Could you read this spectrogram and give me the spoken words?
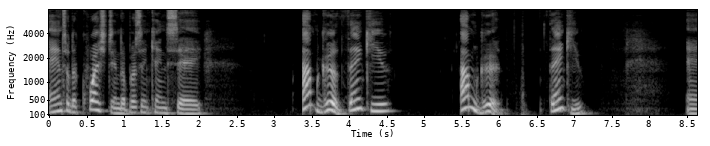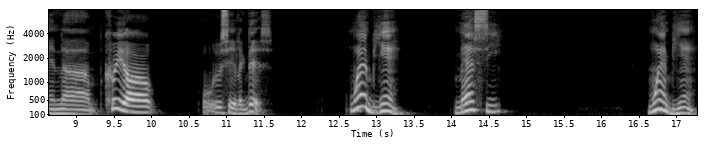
answer the question, the person can say, I'm good, thank you. I'm good, thank you. And um, Creole, we'll say it like this. Moins bien, merci. Moins bien,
